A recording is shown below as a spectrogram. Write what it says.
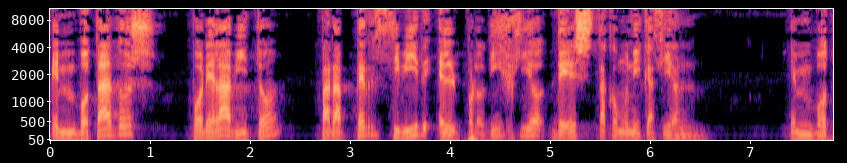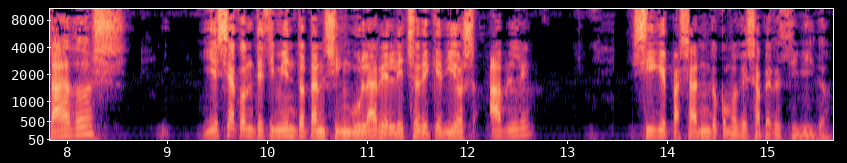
embotados por el hábito para percibir el prodigio de esta comunicación. Embotados Y ese acontecimiento tan singular, el hecho de que Dios hable, sigue pasando como desapercibido.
